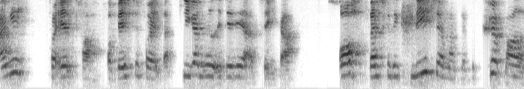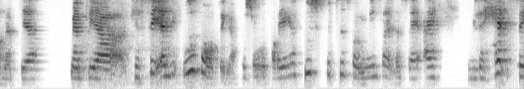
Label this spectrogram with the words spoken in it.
mange forældre og bedsteforældre kigger ned i det der og tænker, åh, oh, hvad skal det blive til, at man bliver bekymret, og man bliver, man bliver, kan se alle de udfordringer, personen kommer. Jeg kan huske på et tidspunkt, at mine forældre sagde, ej, jeg ville da helst se,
